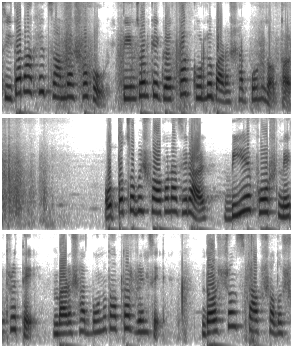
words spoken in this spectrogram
চিতাবাঘের চামড়া সহ তিনজনকে গ্রেফতার করল বারাসাত বন দপ্তর। উত্তর চব্বিশ পরগনা জেলার বিএ ফোর্স নেতৃত্বে বারাসাত বন দপ্তর রেঞ্জের দশজন স্টাফ সদস্য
